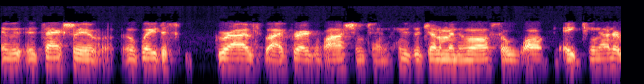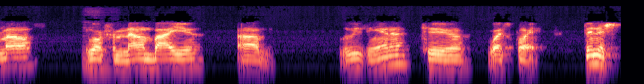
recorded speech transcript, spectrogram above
It's actually a, a way described by Greg Washington, who's a gentleman who also walked 1,800 miles. He walked from Mound Bayou, um, Louisiana to West Point. Finished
